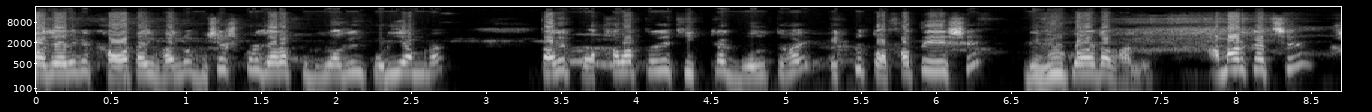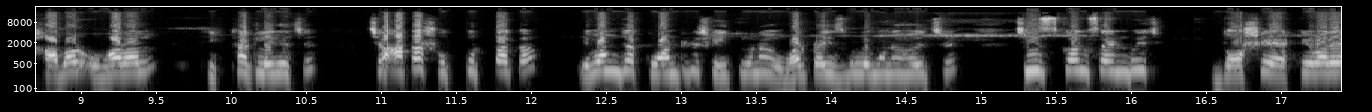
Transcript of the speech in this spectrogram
বজায় রেখে খাওয়াটাই ভালো। বিশেষ করে যারা ফুড ব্লগিং করি আমরা, তাদের কথাবার্তা যে ঠিকঠাক বলতে হয়, একটু তফাতে এসে রিভিউ করাটা ভালো। আমার কাছে খাবার ওভারঅল ঠিকঠাক লেগেছে। চাটা সত্তর টাকা এবং যা কোয়ান্টিটি সেই তুলনায় ওভার প্রাইস বলে মনে হয়েছে। চিজ কর্ন স্যান্ডউইচ দশে একেবারে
